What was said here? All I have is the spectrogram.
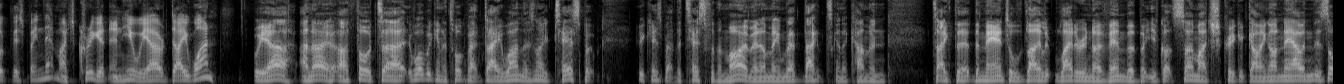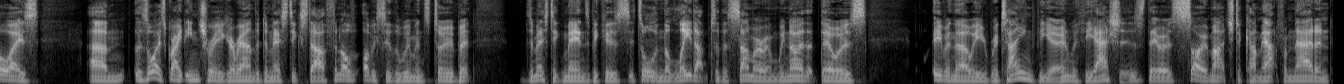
look, there's been that much cricket, and here we are at day one. We are. I know. I thought, uh, well, we're going to talk about day one. There's no test, but who cares about the test for the moment? I mean, that, that's going to come and take the, the mantle later in November. But you've got so much cricket going on now, and there's always um, there's always great intrigue around the domestic stuff, and obviously the women's too. But domestic men's because it's all in the lead up to the summer, and we know that there was, even though we retained the urn with the Ashes, there was so much to come out from that, and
